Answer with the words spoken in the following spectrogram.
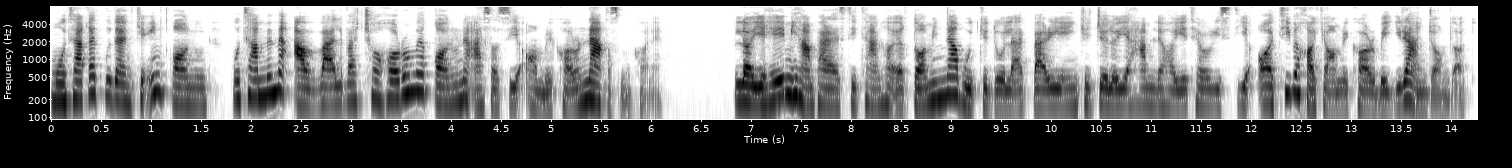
معتقد بودند که این قانون متمم اول و چهارم قانون اساسی آمریکا رو نقض می‌کنه. لایحه میهم پرستی تنها اقدامی نبود که دولت برای اینکه جلوی حمله های تروریستی آتی به خاک آمریکا رو بگیره انجام داد.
